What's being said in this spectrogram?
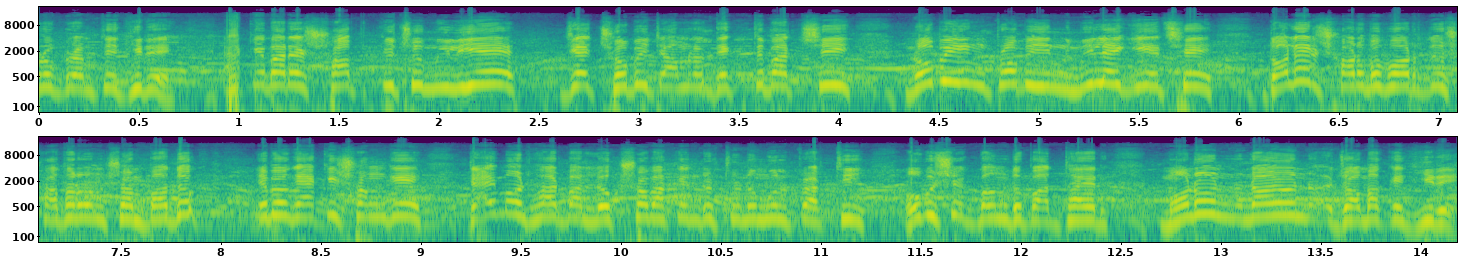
প্রোগ্রামকে ঘিরে। একেবারে সব কিছু মিলিয়ে যে ছবিটা আমরা দেখতে পাচ্ছি, নবীন প্রবীণ মিলে গিয়েছে দলের সর্বভারতীয় সাধারণ সম্পাদক এবং একই সঙ্গে ডায়মন্ড হারবার লোকসভা কেন্দ্র তৃণমূল প্রার্থী অভিষেক বন্দ্যোপাধ্যায়ের মনোনয়ন জমাকে ঘিরে।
